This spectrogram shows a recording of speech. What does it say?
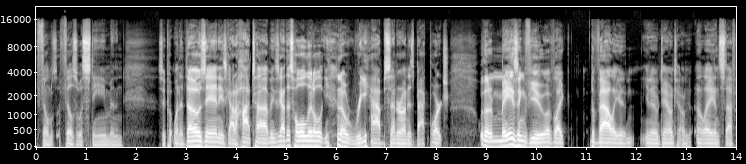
fills fills with steam and so he put one of those in. He's got a hot tub. He's got this whole little, you know, rehab center on his back porch with an amazing view of like the valley and, you know, downtown LA and stuff.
